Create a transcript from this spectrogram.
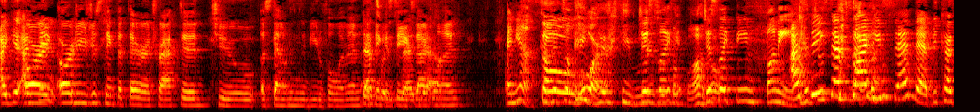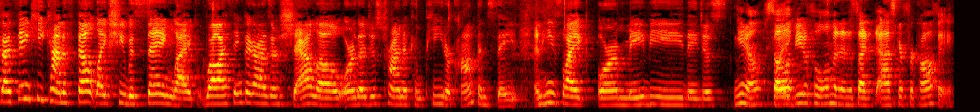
I get, I Or, think or do you just think that they're attracted to astoundingly beautiful women? I That's think he the said, exact yeah. line. And yeah, So- it's a lore. Yeah, just like just like being funny. I I think just- that's why he said that because I think he kind of felt like she was saying like, well, I think the guys are shallow or they're just trying to compete or compensate, and he's like, or maybe they just you know, saw a beautiful woman and decided to ask her for coffee.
